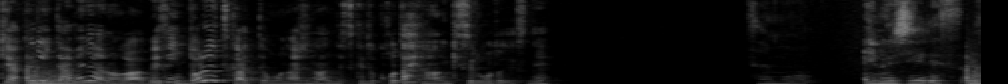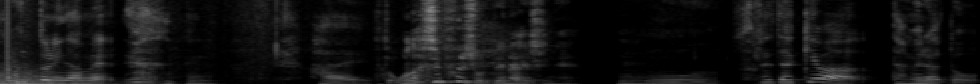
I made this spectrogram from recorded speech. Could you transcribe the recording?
逆にダメなのが別にどれ使っても同じなんですけど答えを暗記することですね。それも NG です。本当にダメ、うん、はい。同じ文章出ないしね、うん、もうそれだけはダメだと。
